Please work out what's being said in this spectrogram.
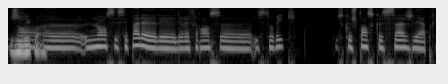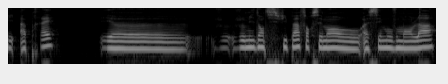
j'y vais Non, quoi? Non, c'est c'est pas les, les- les références historiques, puisque je pense que ça, je l'ai appris après. Et euh, je ne m'identifie pas forcément au- à ces mouvements-là.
